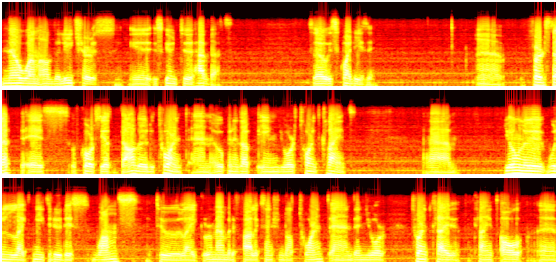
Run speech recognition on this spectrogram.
no one of the leechers is going to have that. So it's quite easy. Uh, third step is, of course, just download the torrent and open it up in your torrent client. Um, you only will like need to do this once to like remember the file extension .torrent and then your torrent client client all uh,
